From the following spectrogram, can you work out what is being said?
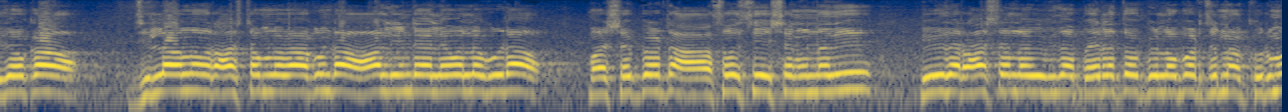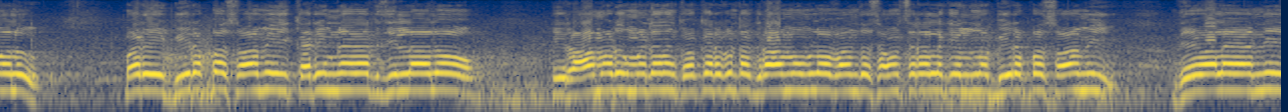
ఇది ఒక జిల్లాలో రాష్ట్రంలో కాకుండా ఆల్ ఇండియా లెవెల్లో కూడా మా షెపేట అసోసియేషన్ ఉన్నది. వివిధ రాష్ట్రాల్లో వివిధ పేర్లతో పిలువబడుతున్న కుర్మలు. మరి బీరప్ప స్వామి కరీంనగర్ జిల్లాలో ఈ రామడుగు మండలం కొక్కరకుంట గ్రామంలో వంద సంవత్సరాలకు వెళ్ళిన బీరప్ప స్వామి దేవాలయాన్ని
